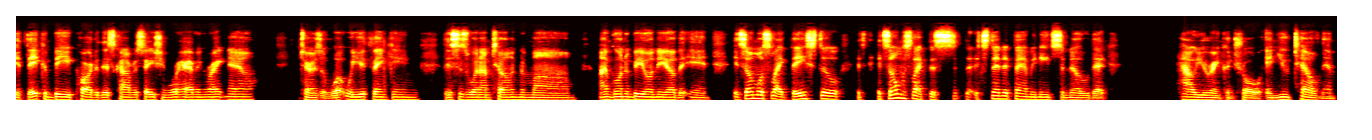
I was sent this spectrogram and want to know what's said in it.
if they can be part of this conversation we're having right now, terms of what were you thinking? This is what I'm telling the mom. I'm going to be on the other end. It's almost like they still, it's, it's almost like this, the extended family needs to know that how you're in control and you tell them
